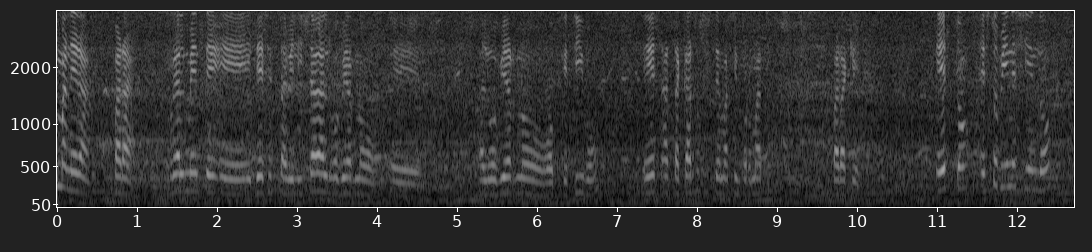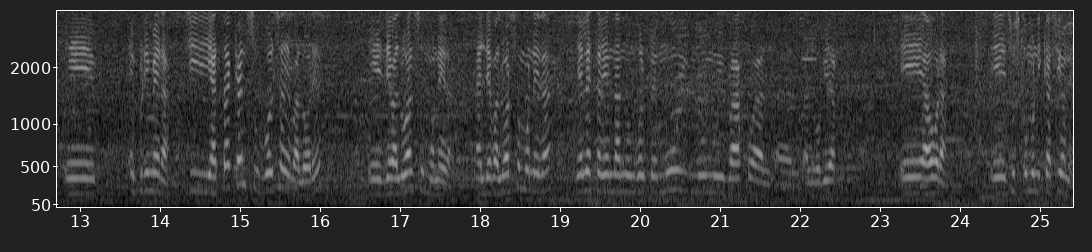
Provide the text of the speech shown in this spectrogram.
manera para realmente eh, desestabilizar al gobierno, eh, al gobierno objetivo es atacar sus sistemas informáticos. ¿Para qué? Esto, esto viene siendo, eh, en primera, si atacan su bolsa de valores, devalúan su moneda. Al devaluar su moneda, ya le estarían dando un golpe muy, muy, muy bajo al, gobierno. Ahora, sus comunicaciones.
